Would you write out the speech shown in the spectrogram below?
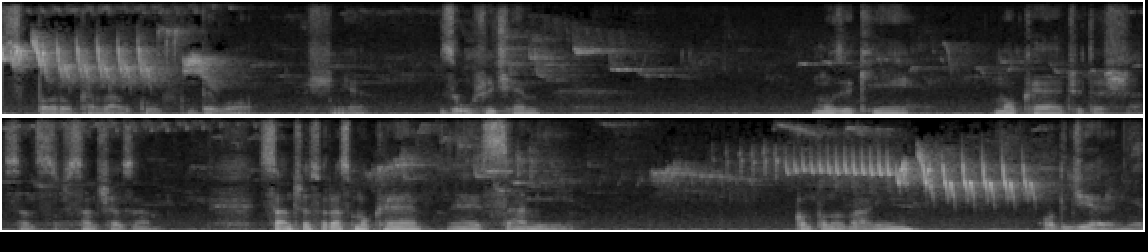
sporo kawałków było właśnie z użyciem muzyki Moke czy też San Sancheza. Sanchez oraz Moke e, sami komponowali oddzielnie,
